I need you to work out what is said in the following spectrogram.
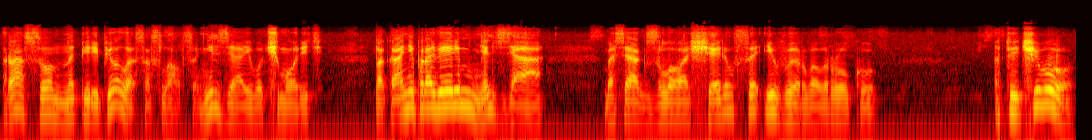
Раз он на перепела сослался, нельзя его чморить. Пока не проверим, нельзя!» Босяк зло ощерился и вырвал руку. «А ты чего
